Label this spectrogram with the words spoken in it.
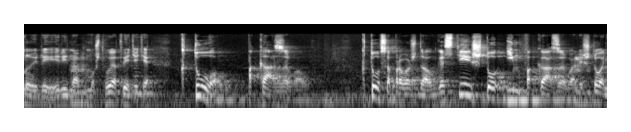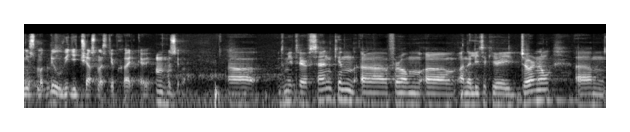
ну или Ирина, может, вы ответите. Кто показывал? Кто сопровождал гостей? Что им показывали? Что они смогли увидеть, в частности, в Харькове? Спасибо. Uh, Dmitry Ovsyankin uh, from uh, Analytic UA Journal um,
